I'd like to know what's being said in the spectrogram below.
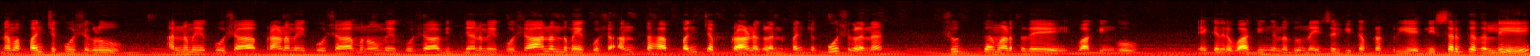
ನಮ್ಮ ಪಂಚಕೋಶಗಳು ಅನ್ನಮಯ ಕೋಶ, ಪ್ರಾಣಮಯ ಕೋಶ, ಮನೋಮಯ ಕೋಶ, ವಿಜ್ಞಾನಮಯ ಕೋಶ, ಆನಂದಮಯ ಕೋಶ ಅಂತಹ ಪಂಚ ಪ್ರಾಣಗಳನ್ನು ಪಂಚಕೋಶಗಳನ್ನು ಶುದ್ಧ ಮಾಡ್ತದೆ ವಾಕಿಂಗು ಯಾಕೆಂದ್ರೆ ವಾಕಿಂಗ್ ಅನ್ನೋದು ನೈಸರ್ಗಿಕ ಪ್ರಕ್ರಿಯೆ. ನಿಸರ್ಗದಲ್ಲಿ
